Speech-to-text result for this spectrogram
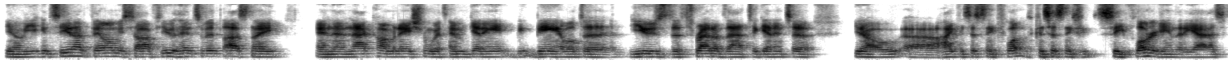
you know you can see it on film. You saw a few hints of it last night. And then that combination with him getting being able to use the threat of that to get into you know uh, high consistency flo- consistency floater game that he has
